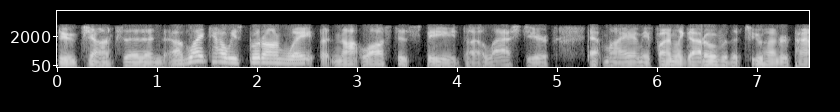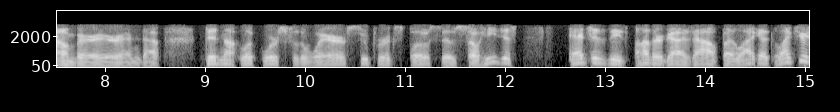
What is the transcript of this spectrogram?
Duke Johnson, and I like how he's put on weight but not lost his speed uh, last year at Miami. Finally got over the 200 pound barrier and uh, did not look worse for the wear. Super explosive. So he just edges these other guys out. But like like you're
